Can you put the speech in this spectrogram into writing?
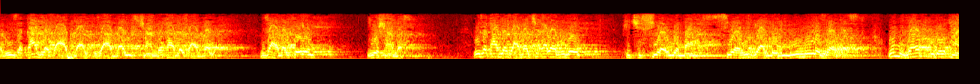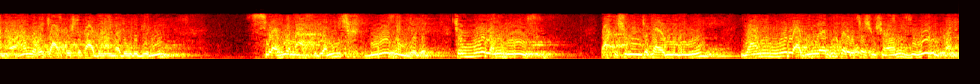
روز قبل از اول روز اول شنبه قبل از اول. روز اول که یه شنبه است. روز قبل از اول چه خبر بوده؟ هیچی سیاهی محض سیاهی ببینی نور ذات است. اون ذات بوده تنها. هم موقعی که از پشت پرده نیامده بوده بیرون سیاهی محض یعنی هیچ بروز نمیده چون نور یعنی بروز. وقتی شما این کتاب می‌بینی یعنی نور از این یاد می‌خوره به چشم شما یعنی ظهور می‌کنه.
